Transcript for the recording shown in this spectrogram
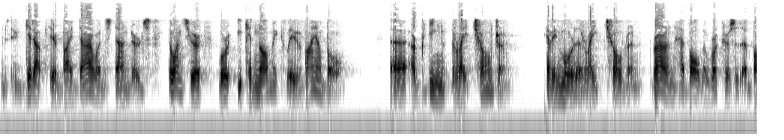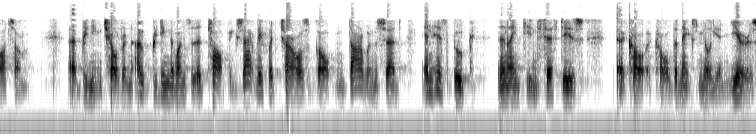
know, get up there by Darwin standards, the ones who are more economically viable, uh, are breeding the right children, having more of the right children, rather than have all the workers at the bottom uh, breeding children, outbreeding the ones at the top. Exactly what Charles Galton Darwin said in his book in the 1950s uh, called, called The Next Million Years.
